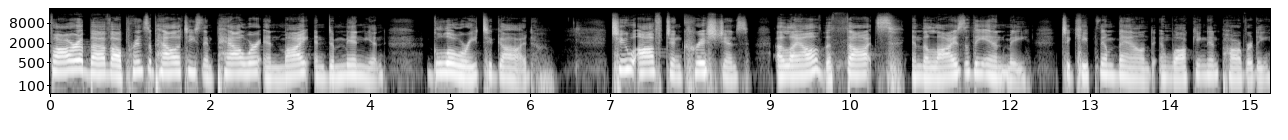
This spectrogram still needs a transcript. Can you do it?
far above all principalities and power and might and dominion glory to God. Too often, Christians allow the thoughts and the lies of the enemy to keep them bound and walking in poverty.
